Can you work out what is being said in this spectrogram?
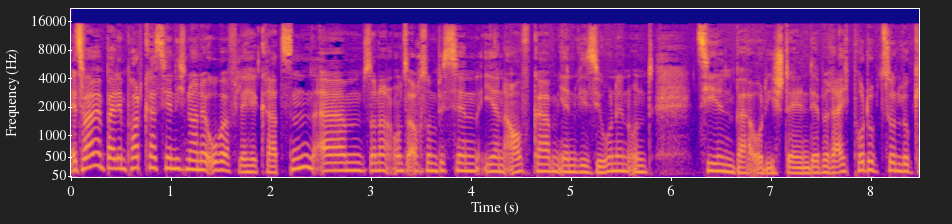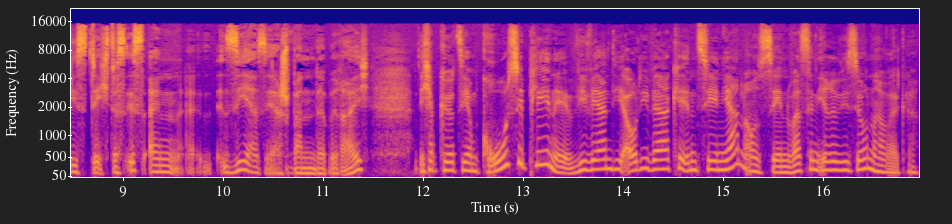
Jetzt wollen wir bei dem Podcast hier nicht nur an der Oberfläche kratzen, ähm, sondern uns auch so ein bisschen Ihren Aufgaben, Ihren Visionen und Zielen bei Audi stellen. Der Bereich Produktion Logistik, das ist ein äh, sehr, sehr spannender Bereich. Ich habe gehört, Sie haben große Pläne. Wie werden die Audi-Werke in zehn Jahren aussehen? Was sind Ihre Visionen, Herr Walker?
